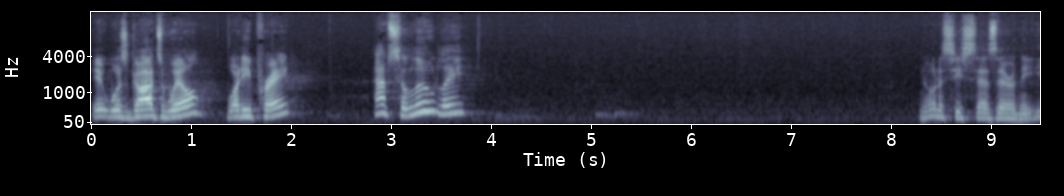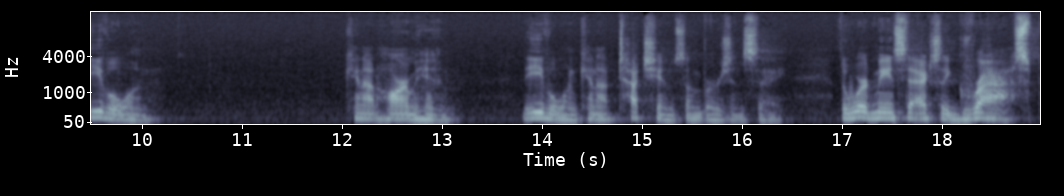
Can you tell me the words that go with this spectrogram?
it was God's will, what he prayed? Absolutely. Notice he says there, the evil one cannot harm him. The evil one cannot touch him, some versions say. The word means to actually grasp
